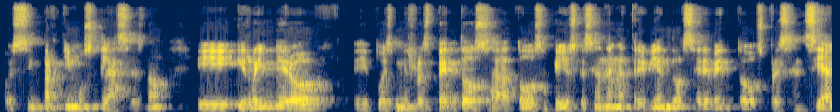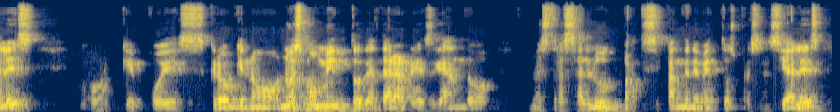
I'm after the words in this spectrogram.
pues impartimos clases, ¿no? Y, reitero eh, pues mis respetos a todos aquellos que se andan atreviendo a hacer eventos presenciales, porque pues creo que no, no es momento de andar arriesgando nuestra salud participando en eventos presenciales.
